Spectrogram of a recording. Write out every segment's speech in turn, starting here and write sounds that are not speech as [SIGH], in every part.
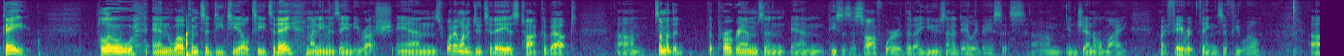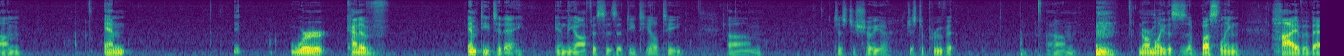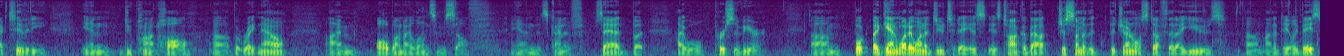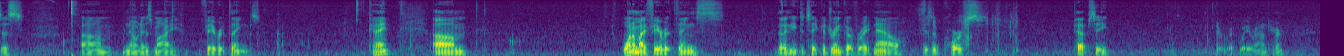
Okay. Hello and welcome to DTLT today. My name is Andy Rush and what I want to do today is talk about um, some of the, the programs and, and pieces of software that I use on a daily basis. Um, in general, my, my favorite things, if you will. Um, and it- we're kind of empty today in the offices at DTLT, um, just to show you, just to prove it. Um, [CLEARS THROAT] Normally, this is a bustling hive of activity in DuPont Hall, uh, but right now, I'm all by my lonesome self, and it's kind of sad, but I will persevere. Um, But again, what I want to do today is, is talk about just some of the, the general stuff that I use um, on a daily basis, um, known as my favorite things. Okay? Um, One of my favorite things that I need to take a drink of right now is, of course, Pepsi. Get it right way around here.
